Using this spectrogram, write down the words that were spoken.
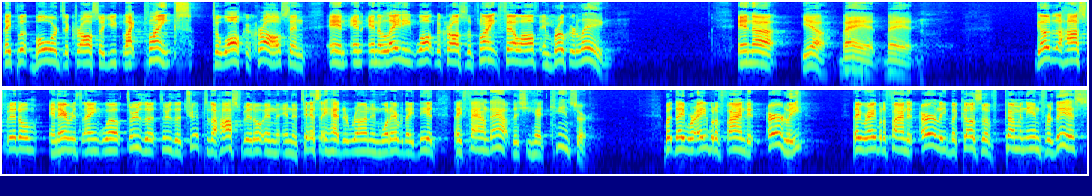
they put boards across, so you like planks to walk across. And, and, and, and a lady walked across the plank, fell off, and broke her leg. And uh, yeah, bad, bad go to the hospital and everything. Well, through the, through the trip to the hospital and the, and the test they had to run and whatever they did, they found out that she had cancer. But they were able to find it early. They were able to find it early because of coming in for this,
